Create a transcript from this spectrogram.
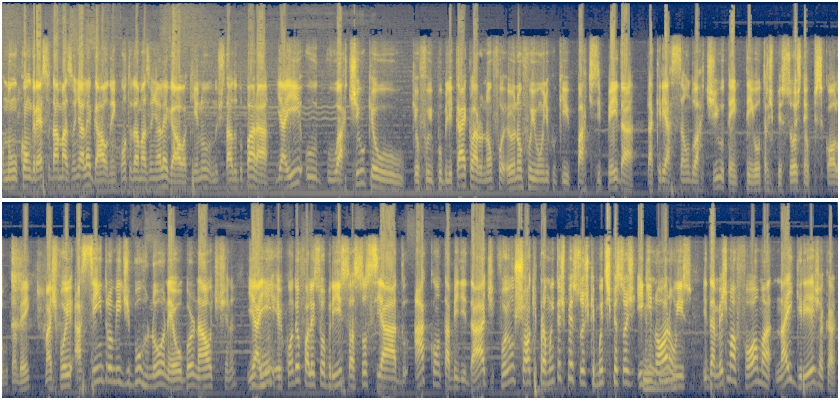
num congresso da Amazônia Legal, no encontro da Amazônia Legal, aqui no, no estado do Pará. E aí o, o artigo que eu, que eu fui publicar, é claro, não foi, eu não fui o único que participei da, da criação do artigo, tem, tem outras pessoas, tem o um psicólogo também, mas foi a síndrome de Burnout, né, ou burnout, né? E uhum. aí, eu, quando eu falei sobre isso associado à contabilidade, foi um choque para muitas pessoas, que muitas pessoas ignoram uhum. isso. E da mesma forma, na igreja, cara,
